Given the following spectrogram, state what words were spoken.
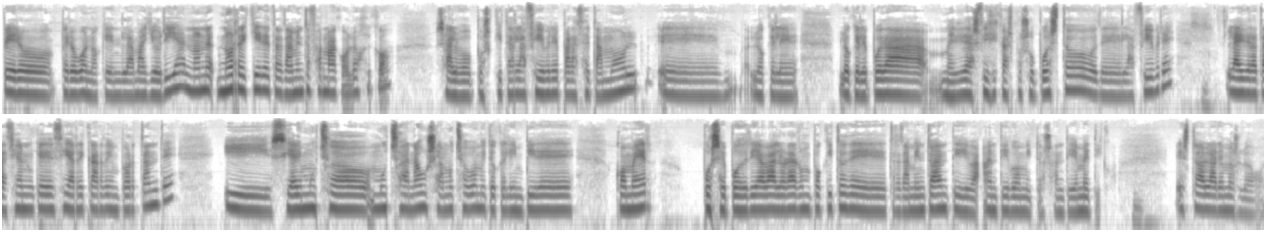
pero, pero bueno, que en la mayoría no requiere tratamiento farmacológico, salvo pues quitar la fiebre, paracetamol, eh, lo que le lo que le pueda medidas físicas por supuesto de la fiebre, la hidratación que decía Ricardo importante y si hay mucho mucha náusea, mucho vómito que le impide comer, pues se podría valorar un poquito de tratamiento anti antivómitos, antiemético. Esto hablaremos luego.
